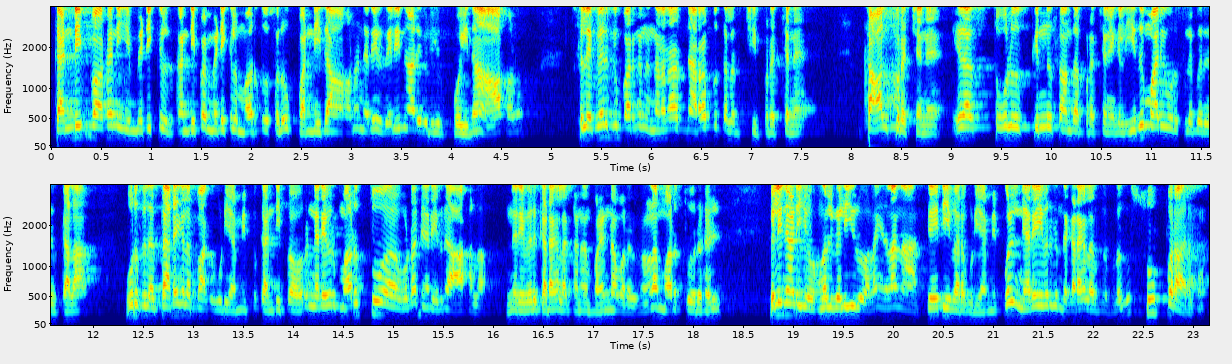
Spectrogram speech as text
கண்டிப்பாக நீங்க மெடிக்கல் கண்டிப்பா மெடிக்கல் மருத்துவ செலவு பண்ணி தான் ஆகணும். நிறைய வெளிநாடு வெளியூர் போய் தான் ஆகணும். சில பேருக்கு பாருங்க இந்த நர- நரம்பு தளர்ச்சி பிரச்சனை கால் பிரச்சனை ஏதாவது தோல் ஸ்கின்னு சார்ந்த பிரச்சனைகள் இது மாதிரி ஒரு சில பேர் இருக்கலாம். ஒரு சில தடைகளை பார்க்கக்கூடிய அமைப்பு கண்டிப்பாக வரும். நிறைய பேர் மருத்துவோட நிறைய பேர் ஆகலாம். நிறைய பேர் கடகலக்கணம் பன்னெண்டாம் இருக்கிறனால மருத்துவர்கள் வெளிநாடு யோகங்கள் வெளியூர் இதெல்லாம் நான் தேடி வரக்கூடிய அமைப்புகள். நிறைய பேருக்கு இந்த கடகலக்கணத்தில் பிறகு சூப்பராக இருக்கும்.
